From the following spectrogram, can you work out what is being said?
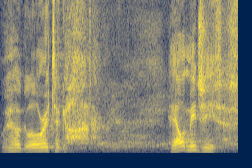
Well, glory to God. Help me, Jesus.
